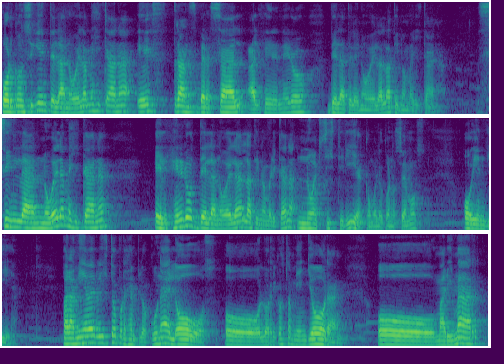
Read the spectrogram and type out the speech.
Por consiguiente, la novela mexicana es transversal al género de la telenovela latinoamericana. Sin la novela mexicana, el género de la novela latinoamericana no existiría como lo conocemos hoy en día. Para mí haber visto, por ejemplo, Cuna de Lobos o Los ricos también lloran o Marimar,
